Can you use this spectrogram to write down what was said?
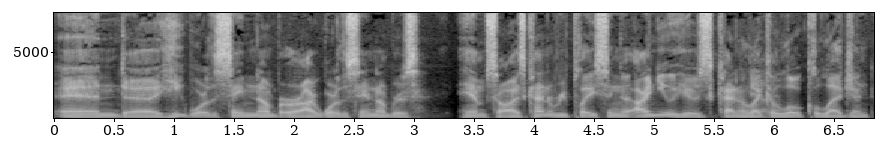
and uh, he wore the same number, or I wore the same number as him. So I was kind of replacing. I knew he was kind of like yeah. a local legend,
